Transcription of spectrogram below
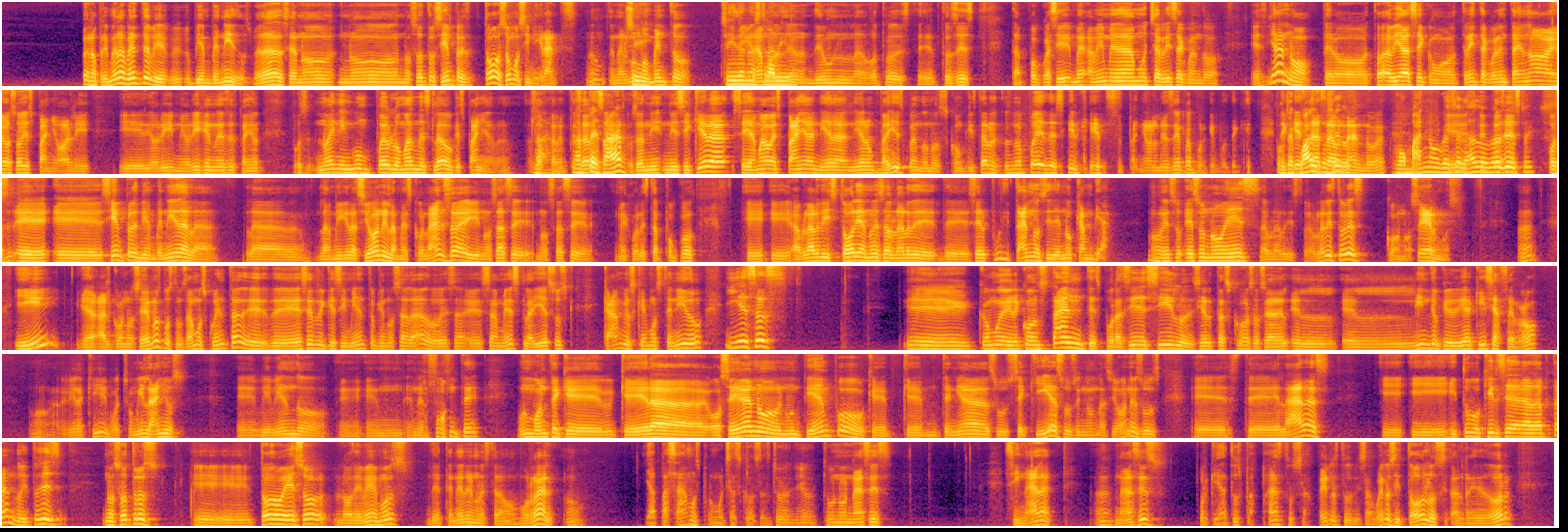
Bueno, primeramente, bien- bienvenidos, ¿verdad? O sea, no, no, nosotros siempre, todos somos inmigrantes, ¿no? En algún Sí. momento. Sí, de nuestra vida. De, de un a otro, este, entonces, tampoco así. me- A mí me da mucha risa cuando, es, ya no, pero todavía hace como 30, 40 años, no, yo soy español y, y de ori- mi origen es español. Pues no hay ningún pueblo más mezclado que España, ¿verdad? Sea, Claro, para empezar. o sea, ni, ni siquiera se llamaba España, ni era, ni era un país cuando nos conquistaron. Entonces no puedes decir que es español de cepa, porque pues de qué, Pues, de ¿de qué cuál? estás Pues, hablando. eh? Romano, de ese Este, lado, entonces, pues eh, eh, siempre es bienvenida la, la, la migración y la mezcolanza y nos hace, nos hace mejores. Tampoco eh, eh, hablar de historia no es hablar de, de ser puritanos y de no cambiar. ¿No? Eso, eso no es hablar de historia. Hablar de historia es conocernos. Y al conocernos, pues nos damos cuenta de, ese enriquecimiento que nos ha dado, esa, esa mezcla y esos cambios que hemos tenido y esas, eh, como constantes, por así decirlo, de ciertas cosas. O sea, el, el- indio que vivía aquí se aferró a vivir aquí, ocho mil años eh, viviendo eh, en, el monte, un monte que, que era océano en un tiempo, que, que tenía sus sequías, sus inundaciones, sus este, heladas, y, y- tuvo que irse adaptando. Entonces, nosotros eh, todo eso lo debemos de tener en nuestra morral, ¿no? Ya pasamos por muchas cosas. Tú no naces sin nada. ¿No? Naces porque ya tus papás, tus abuelos, tus bisabuelos y todos los alrededor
